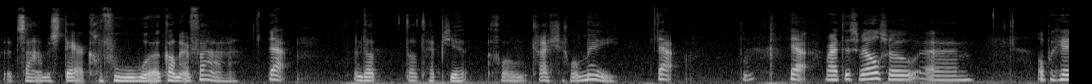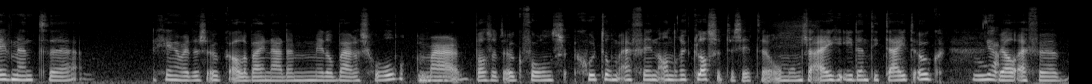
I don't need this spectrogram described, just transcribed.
het samen sterk gevoel kan ervaren. Ja. En dat, dat heb je gewoon, krijg je gewoon mee. Ja, maar het is wel zo. ehm, op een gegeven moment eh, gingen we dus ook allebei naar de middelbare school. Mhm. Maar was het ook voor ons goed om even in andere klassen te zitten. Om onze eigen identiteit ook Ja. wel even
